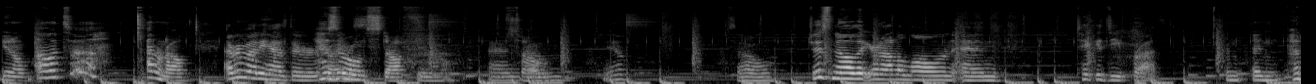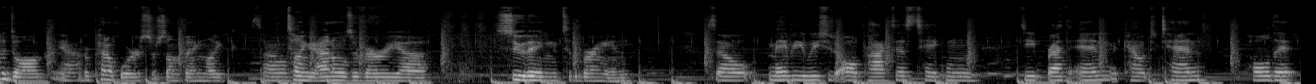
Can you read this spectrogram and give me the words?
you know, oh, it's uh, I don't know, Everybody has their has their own stuff. you know, and So. um, yeah. So just know that you're not alone, and take a deep breath. And and pet a dog Yeah. or pet a horse or something like. So telling you, animals are very uh, soothing to the brain. so maybe we should all practice taking deep breath in, count to ten, hold it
